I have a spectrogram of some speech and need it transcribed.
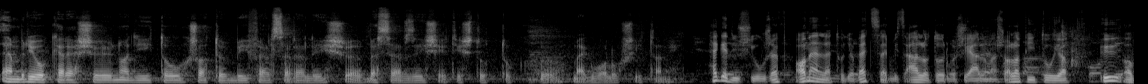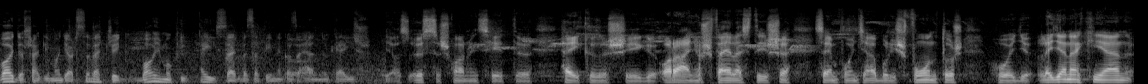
embriókereső, nagyító, stb. felszerelés beszerzését is tudtuk megvalósítani. Hegedűs József, amellett, hogy a Betszerviz állatorvosi állomás alapítója, ő a Vajdasági Magyar Szövetség Bajmoki helyi szervezetének az elnöke is. Az összes 37 helyi közösség arányos fejlesztése szempontjából is fontos, hogy legyenek ilyen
